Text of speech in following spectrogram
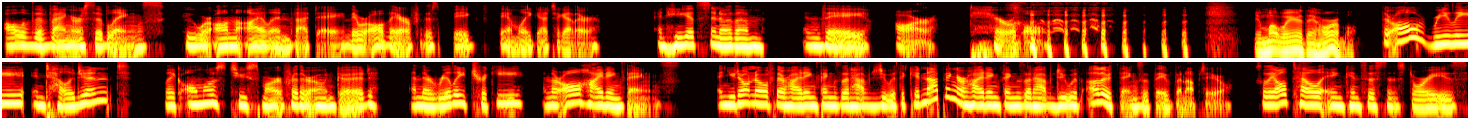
all of the Vanger siblings who were on the island that day. They were all there for this big family get together. And he gets to know them, and they are terrible. In what way are they horrible? They're all really intelligent, like almost too smart for their own good. And they're really tricky and they're all hiding things. And you don't know if they're hiding things that have to do with the kidnapping or hiding things that have to do with other things that they've been up to. So they all tell inconsistent stories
